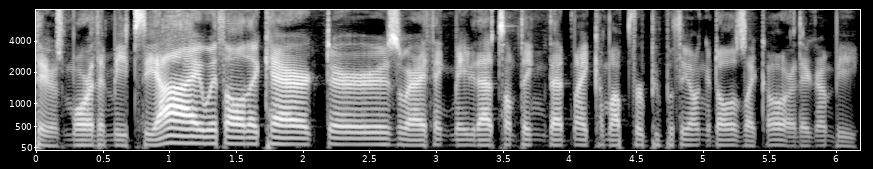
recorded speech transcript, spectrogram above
there's more than meets the eye with all the characters, where I think maybe that's something that might come up for people with young adults. Like, oh, are they going to be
